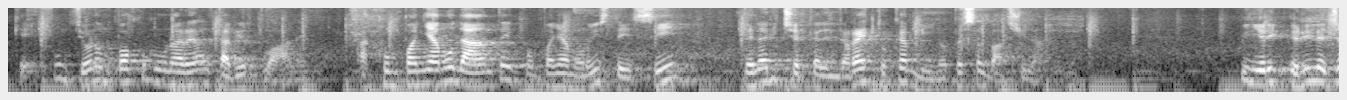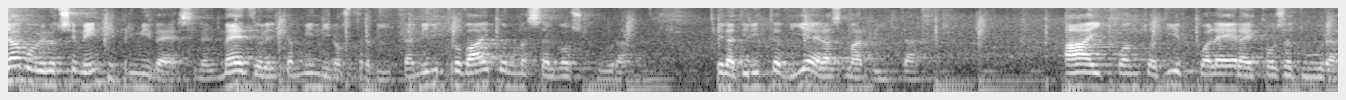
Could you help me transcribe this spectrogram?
che funziona un po' come una realtà virtuale. Accompagniamo Dante, accompagniamo noi stessi nella ricerca del retto cammino per salvarci l'anima. Quindi rileggiamo velocemente i primi versi. Nel mezzo del cammino di nostra vita mi ritrovai per una selva oscura, che la diritta via era smarrita. Ai quanto a dir qual era e cosa dura,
